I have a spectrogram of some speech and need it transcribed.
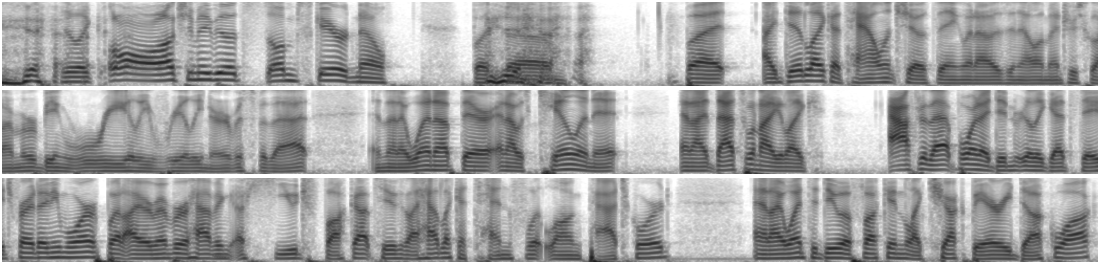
you're like, oh, actually, maybe that's I'm scared now. But Yeah. um, but I did like a talent show thing when I was in elementary school. I remember being really, really nervous for that. And then I went up there and I was killing it. And I that's when I like after that point I didn't really get stage fright anymore. But I remember having a huge fuck up too because I had like a ten foot long patch cord, and I went to do a fucking like Chuck Berry duck walk.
